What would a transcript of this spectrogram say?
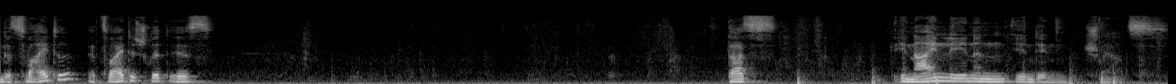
Und das zweite, der zweite Schritt ist, das Hineinlehnen in den Schmerz.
